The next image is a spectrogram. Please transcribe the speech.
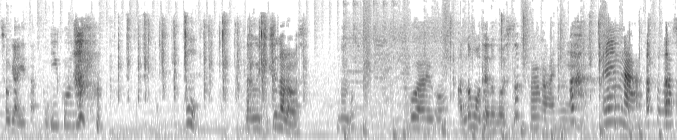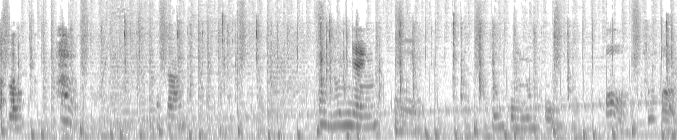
저기 아니다. 보고. 이거 어, 나 여기 직진하라 그랬어. 너 이거 뭐야 이거? 안 넘어도 되는 거였어? 별거 아니야. 맨날 속았어. 가자. 아, 눈갱. 어, 눈뽕, 눈뽕. 어, 죽을 뻔한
